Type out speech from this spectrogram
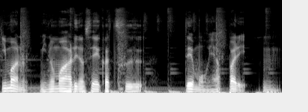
今の身の回りの生活でもやっぱり、うん。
